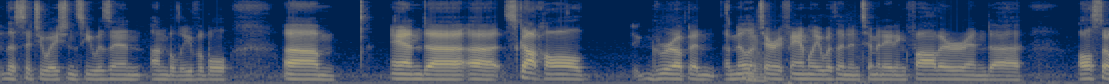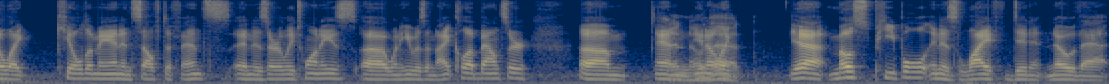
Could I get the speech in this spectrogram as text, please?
the situations he was in unbelievable. Um, and uh, uh, scott hall grew up in a military family with an intimidating father and uh, also like killed a man in self-defense in his early 20s uh, when he was a nightclub bouncer. Um, and know you know like yeah most people in his life didn't know that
